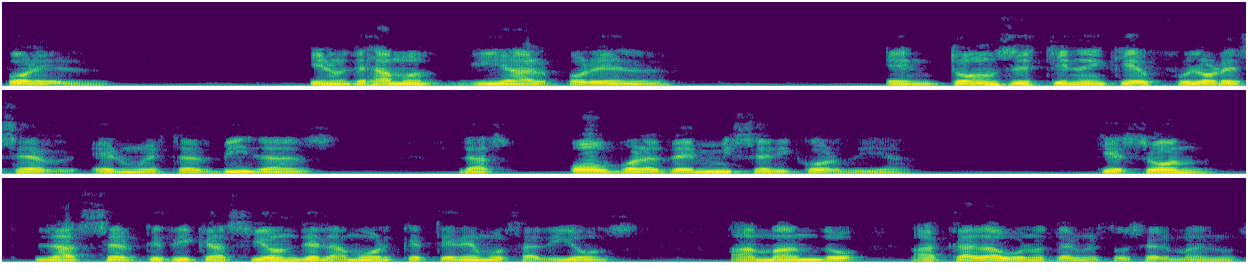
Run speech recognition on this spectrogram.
por Él y nos dejamos guiar por Él, entonces tienen que florecer en nuestras vidas las obras de misericordia que son la certificación del amor que tenemos a Dios amando a cada uno de nuestros hermanos.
